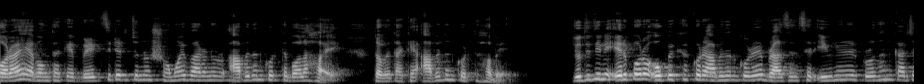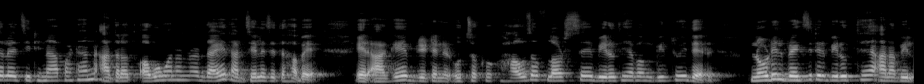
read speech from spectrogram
গড়ায় এবং তাকে ব্রেক্সিটের জন্য সময় বাড়ানোর আবেদন করতে বলা হয়, তবে তাকে আবেদন করতে হবে। যদি তিনি এরপরও উপেক্ষা করে আবেদন করে ব্রাজিলসের ইউনিয়নের প্রধান কার্যালয়ে চিঠি না পাঠান, আদালত অবমাননার দায়ে তার জেলে যেতে হবে। এর আগে ব্রিটেনের উচ্চকক্ষ হাউস অফ লর্ডসে বিরোধী এবং বিদ্রোহীদের নোডিল ব্রেক্সিটের বিরুদ্ধে আনা বিল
